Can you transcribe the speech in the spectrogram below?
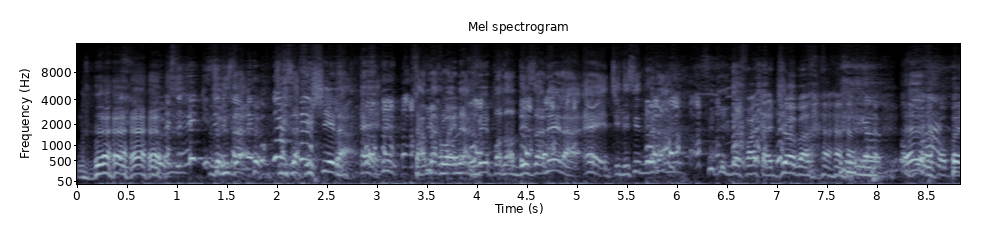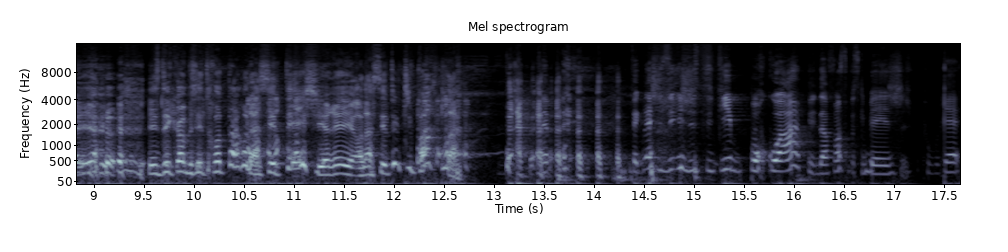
Tu C'est eux qui les as mais pourquoi? tu les as fait chier, là. Hey, ta mère m'a énervé pendant des années, là. Hey, tu décides maintenant. C'est qui qui va faire ta job la compagnie? Ils se disent comme c'est trop tard, on a accepté, chérie. On a accepté que tu partes, là. Fait que là, j'ai dû justifier pourquoi. Puis, c'est parce que, ben, je, pour vrai.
